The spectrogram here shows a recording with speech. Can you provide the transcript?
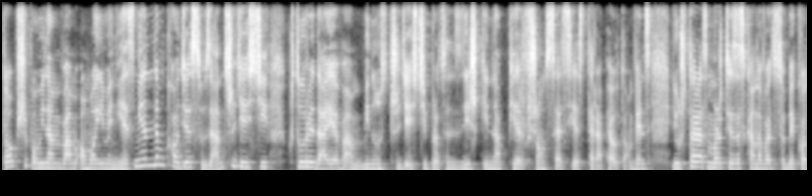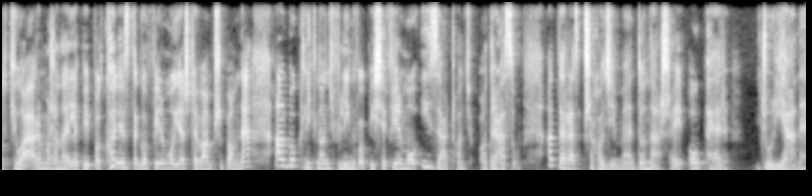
to przypominam Wam o moim niezmiennym kodzie Suzan30, który daje Wam minus 30% zniżki na pierwszą sesję z terapeutą. Więc już teraz możecie zeskanować sobie kod QR, może najlepiej pod koniec tego filmu jeszcze Wam przypomnę, albo kliknąć w link w opisie filmu i zacząć od razu. A teraz przechodzimy do naszej au pair Juliany.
